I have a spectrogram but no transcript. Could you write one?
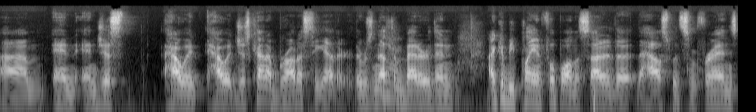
um, and and just how it how it just kind of brought us together. There was nothing Yeah. better than I could be playing football on the side of the, the house with some friends,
